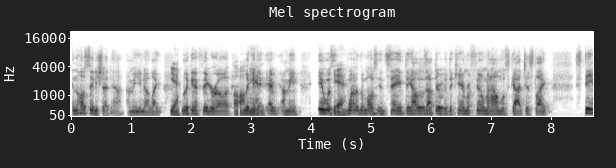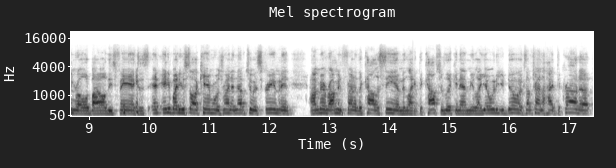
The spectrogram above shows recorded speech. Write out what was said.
and the whole city shut down. I mean, you know, like yeah. looking at Figueroa, oh, looking man. at every, I mean, it was yeah. one of the most insane thing. I was out there with the camera film and I almost got just like steamrolled by all these fans. And anybody who saw a camera was running up to it screaming. I remember I'm in front of the Coliseum and like the cops are looking at me like, yo, what are you doing? Because I'm trying to hype the crowd up.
